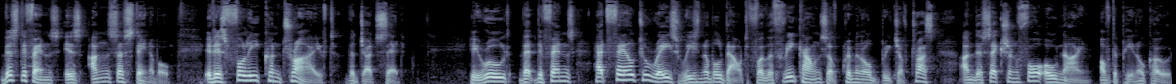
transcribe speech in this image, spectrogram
This defense is unsustainable. It is fully contrived, the judge said. He ruled that defense had failed to raise reasonable doubt for the three counts of criminal breach of trust under Section 409 of the Penal Code.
